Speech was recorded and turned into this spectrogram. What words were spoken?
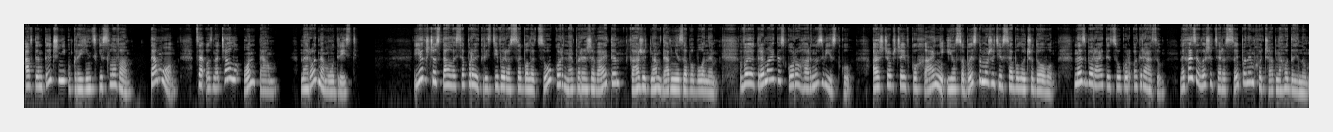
Автентичні українські слова. Тамо це означало он там. Народна мудрість. Якщо сталася прикрість і ви розсипали цукор, не переживайте, кажуть нам давні забобони. Ви отримаєте скоро гарну звістку. А щоб ще й в коханні і особистому житті все було чудово, не збирайте цукор одразу. Нехай залишиться розсипаним хоча б на годину.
